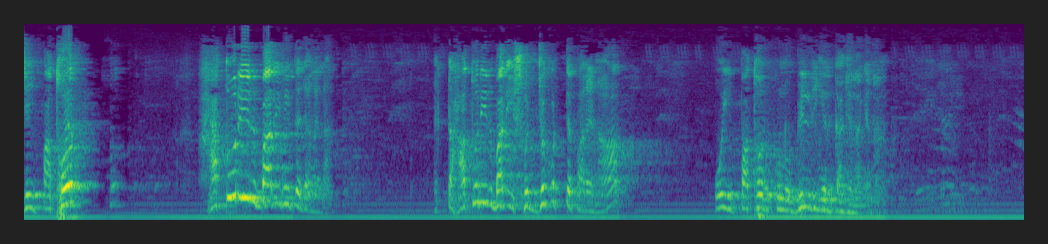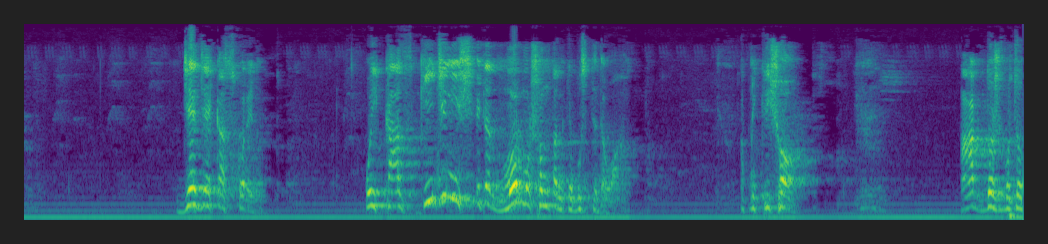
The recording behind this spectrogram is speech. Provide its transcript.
যেই পাথর হাতুড়ির বাড়ি নিতে জানে না। একটা হাতুড়ির বাড়ি সহ্য করতে পারে না, ওই পাথর কোনো বিল্ডিং এর কাজে লাগে না। যে যে কাজ করেন, ওই কাজ কি জিনিস এটার মর্ম সন্তানকে বুঝতে দেওয়া? আপনি কৃষক, আট দশ বছর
